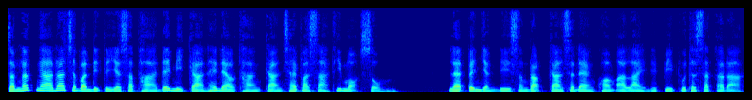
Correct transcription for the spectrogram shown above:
สำนักงานราชบัณฑิตยสภาได้มีการให้แนวทางการใช้ภาษาที่เหมาะสม และเป็นอย่างดีสำหรับการแสดงความอาลัยในปีพุทธศักราช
